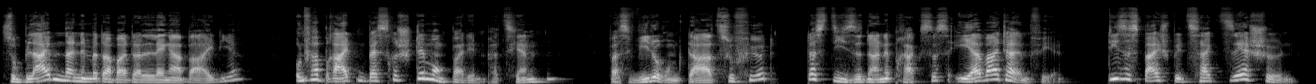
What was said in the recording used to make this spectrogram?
So bleiben deine Mitarbeiter länger bei dir und verbreiten bessere Stimmung bei den Patienten, was wiederum dazu führt, dass diese deine Praxis eher weiterempfehlen. Dieses Beispiel zeigt sehr schön,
